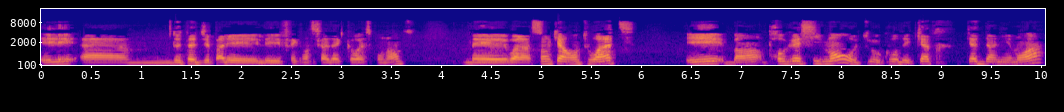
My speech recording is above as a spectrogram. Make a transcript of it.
Et euh, de tête, j'ai pas les, les fréquences cardiaques correspondantes. Mais voilà, 140 watts. Et ben, progressivement, au, au cours des quatre, quatre derniers mois,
